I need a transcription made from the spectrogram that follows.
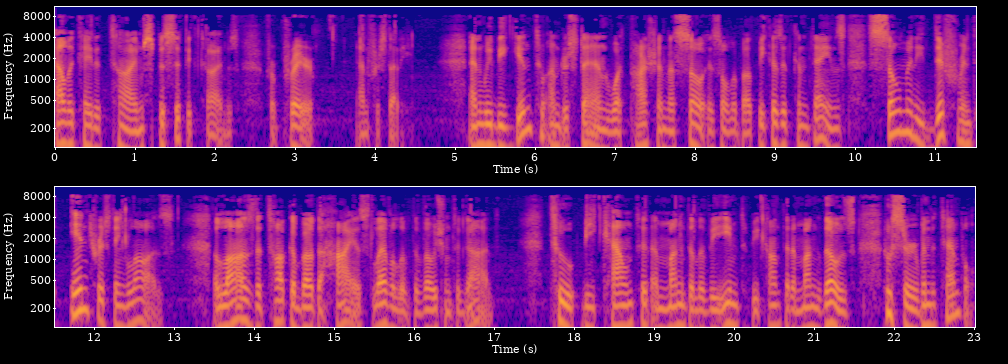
allocated times, specific times for prayer and for study. And we begin to understand what Parsha Naso is all about because it contains so many different interesting laws. Laws that talk about the highest level of devotion to God. To be counted among the Leviim, to be counted among those who serve in the temple.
